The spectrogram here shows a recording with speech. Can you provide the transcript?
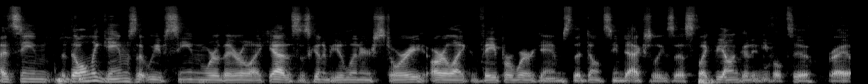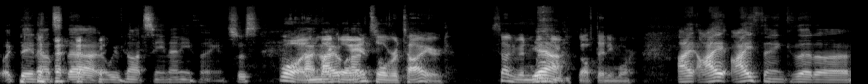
I've seen the only games that we've seen where they were like, yeah, this is going to be a linear story are like vaporware games that don't seem to actually exist, like Beyond Good and Evil 2, right? Like they announced that and we've not seen anything. It's just well, and I, Michael I, Ancel I, retired. It's not even yeah, with Ubisoft anymore. I, I I think that uh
